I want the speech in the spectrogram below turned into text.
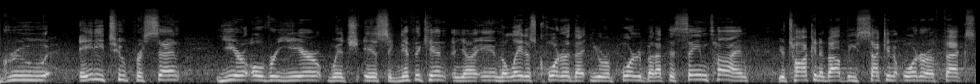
grew 82% year over year, which is significant you know, in the latest quarter that you reported. But at the same time, you're talking about these second order effects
